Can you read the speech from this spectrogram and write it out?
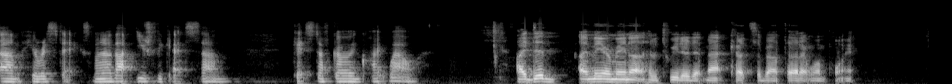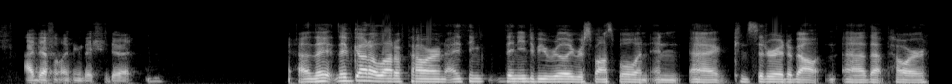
um, heuristics. I know that usually gets um, gets stuff going quite well. I did. I may or may not have tweeted at Matt Cutts about that at one point. I definitely think they should do it. Uh, they they've got a lot of power, and I think they need to be really responsible and and uh, considerate about uh, that power.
